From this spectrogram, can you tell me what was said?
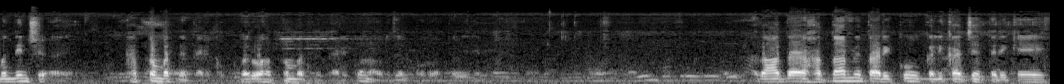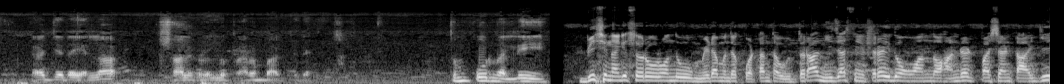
ಮುಂದಿನ ಹತ್ತೊಂಬತ್ತನೇ ತಾರೀಕು. ಬರುವ ಹತ್ತೊಂಬತ್ತನೇ ತಾರೀಕು ನಾವು ರಿಸಲ್ಟ್ ಕೊಡುವಂಥದ್ದು ಇದೆ ಅದಾದ ಹದಿನಾರನೇ ತಾರೀಕು ಕಲಿಕಾ ಚೇತರಿಕೆ ರಾಜ್ಯದ ಎಲ್ಲ ಶಾಲೆಗಳಲ್ಲೂ ಪ್ರಾರಂಭ ಆಗ್ತಿದೆ. ತುಮಕೂರಿನಲ್ಲಿ ಬಿ ಸಿ ನಾಗೇಶ್ ಸರ್ ಅವರು ಒಂದು ಮೀಡಿಯಮ್ ಮುಂದೆ ಕೊಟ್ಟಂಥ ಉತ್ತರ. ನಿಜ ಸ್ನೇಹಿತರೆ, ಇದು ಒಂದು ಹಂಡ್ರೆಡ್ ಪರ್ಸೆಂಟ್ ಆಗಿ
